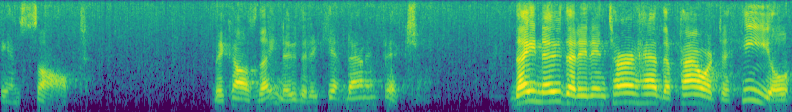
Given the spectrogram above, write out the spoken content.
in salt because they knew that it kept down infection. They knew that it in turn had the power to heal,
